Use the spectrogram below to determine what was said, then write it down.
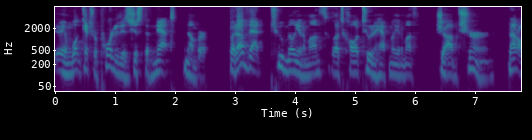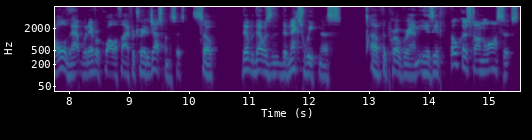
And what gets reported is just the net number. But of that 2 million a month, let's call it 2.5 million a month job churn, not all of that would ever qualify for trade adjustment assistance. So that, that was the next weakness of the program is it focused on losses.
